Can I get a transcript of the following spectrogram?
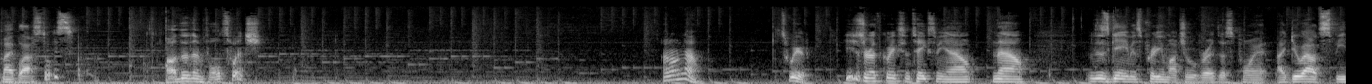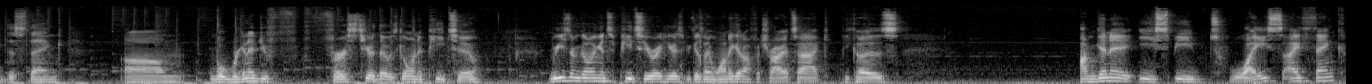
my Blastoise? Other than Volt Switch? I don't know. It's weird. He just Earthquakes and takes me out. Now, this game is pretty much over at this point. I do outspeed this thing. Um, what we're going to do first here, that was going to P2. Reason I'm going into P2 right here is because I want to get off a Tri Attack, because I'm going to E-Speed twice, I think.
